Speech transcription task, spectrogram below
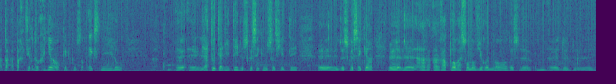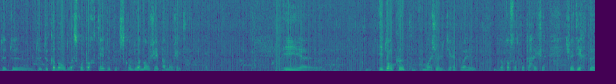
à, pa- à partir de rien en quelque sorte, ex nihilo, euh, euh, la totalité de ce que c'est qu'une société, euh, de ce que c'est qu'un un, rapport à son environnement, de, de, de- de- comment on doit se comporter, de ce qu'on doit manger, pas manger, etc. Et, et donc, moi, je, je dirais pour aller dans ton sens, pour parler, je vais dire que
